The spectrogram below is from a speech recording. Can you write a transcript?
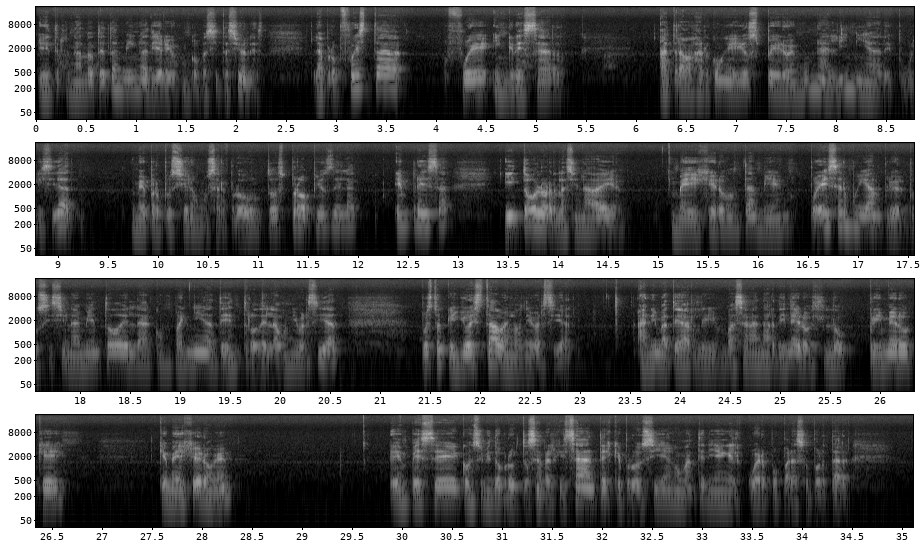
y entrenándote también a diario con capacitaciones. La propuesta fue ingresar a trabajar con ellos, pero en una línea de publicidad. Me propusieron usar productos propios de la empresa y todo lo relacionado a ella. Me dijeron también, puede ser muy amplio el posicionamiento de la compañía dentro de la universidad, puesto que yo estaba en la universidad. Anímate, Arlene, vas a ganar dinero. Es lo primero que, que me dijeron, ¿eh? Empecé consumiendo productos energizantes que producían o mantenían el cuerpo para soportar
